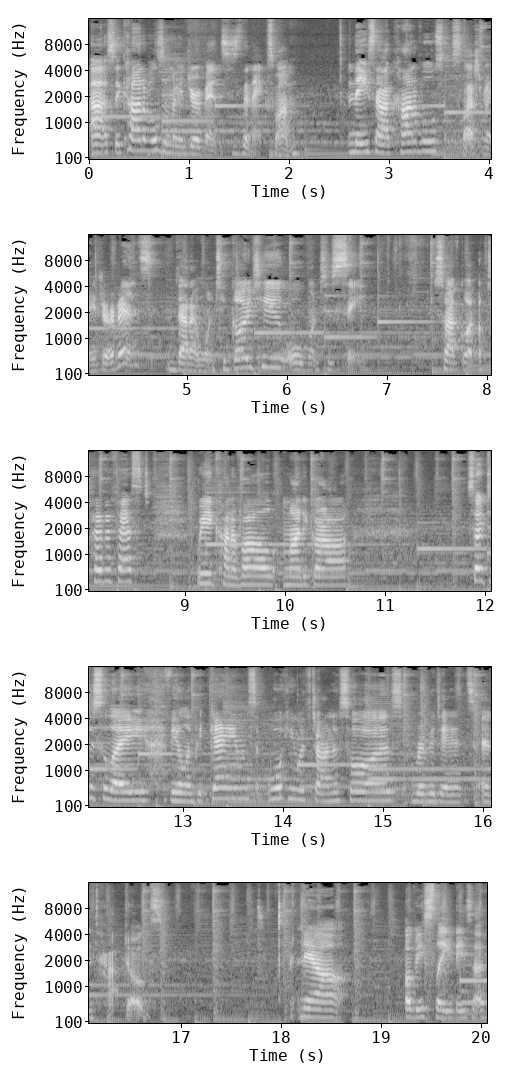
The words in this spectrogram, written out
uh, so carnivals and major events is the next one. And these are carnivals slash major events that I want to go to or want to see. So I've got Oktoberfest, Rio Carnival, Mardi Gras, Cirque du Soleil, the Olympic Games, Walking with Dinosaurs, Riverdance, and Tap Dogs. Now, obviously these are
